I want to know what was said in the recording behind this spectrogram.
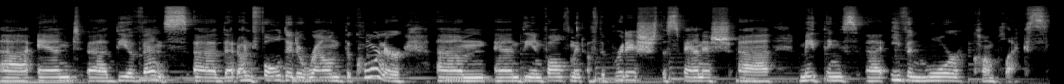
uh, and uh, the events uh, that unfolded around the corner um, and the involvement of the British, the Spanish, uh, made things even more complex.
